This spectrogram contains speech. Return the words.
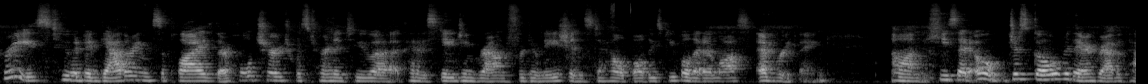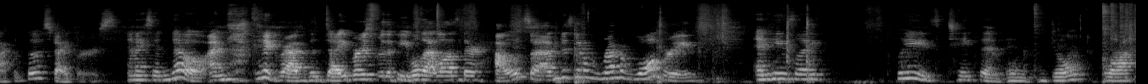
priest who had been gathering supplies, their whole church was turned into a kind of a staging ground for donations to help all these people that had lost everything. Um, he said, Oh, just go over there and grab a pack of those diapers. And I said, No, I'm not going to grab the diapers for the people that lost their house. I'm just going to run to Walgreens. And he's like, Please take them and don't block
